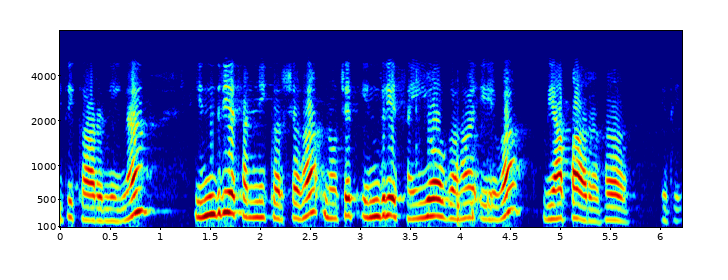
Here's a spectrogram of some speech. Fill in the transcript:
इति कारणेन इन्द्रियसन्निकर्षः, नो चेत् इन्द्रियसंयोगः एव व्यापारः। इति।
